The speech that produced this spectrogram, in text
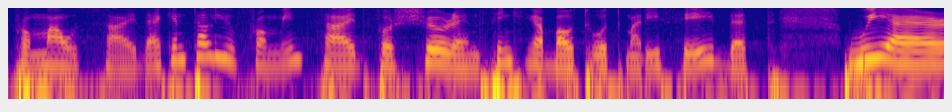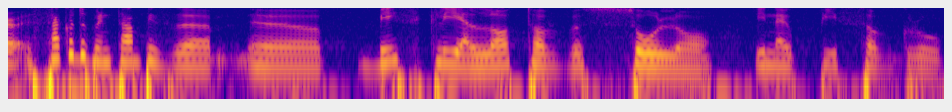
from outside. I can tell you from inside, for sure, and thinking about what Marie said, that we are Sacro do Printemps is uh, uh, basically a lot of solo in a piece of group.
